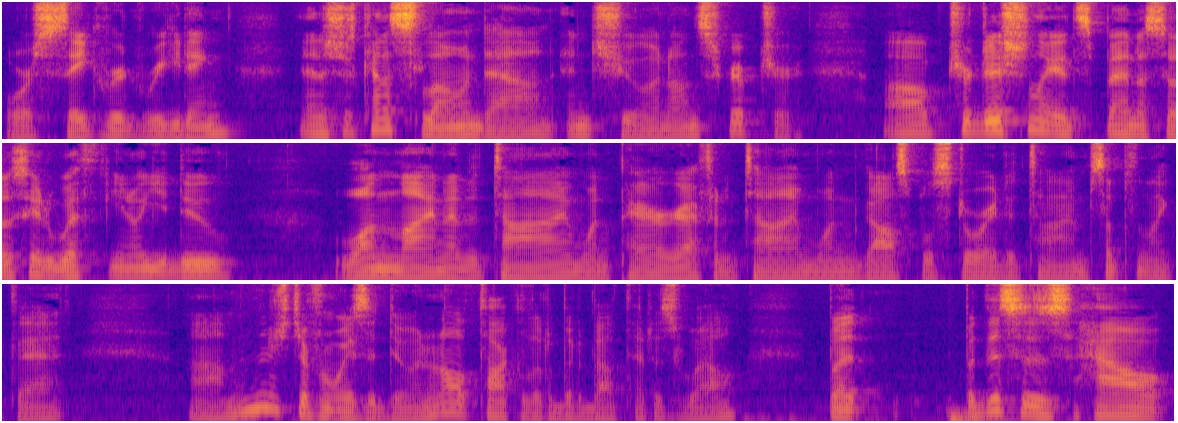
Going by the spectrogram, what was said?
or sacred reading, and it's just kind of slowing down and chewing on Scripture. Uh, traditionally, it's been associated with, you know, you do one line at a time, one paragraph at a time, one gospel story at a time, something like that. Um, and there's different ways of doing it. I'll talk a little bit about that as well. But but this is how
